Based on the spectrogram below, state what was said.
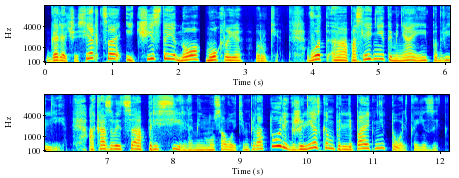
горячее сердце и чистые, но мокрые руки. Вот а, последние-то меня и подвели. Оказывается, при сильно минусовой температуре к железкам прилипает не только язык.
